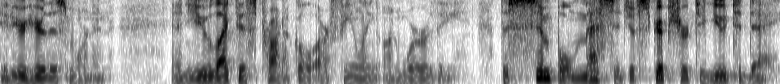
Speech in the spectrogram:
if you're here this morning and you, like this prodigal, are feeling unworthy, the simple message of Scripture to you today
